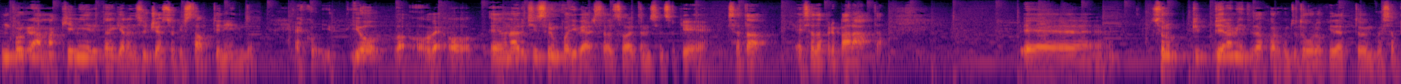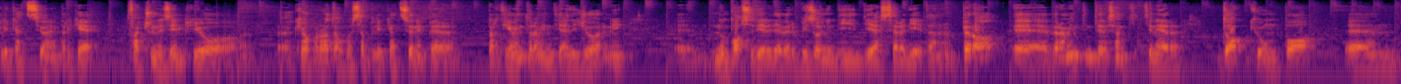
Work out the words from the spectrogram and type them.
Un programma che merita il grande successo che sta ottenendo. Ecco, io, vabbè, ho, è una recensione un po' diversa dal solito, nel senso che è stata, è stata preparata. Eh, sono pienamente d'accordo con tutto quello che hai detto in questa applicazione, perché faccio un esempio, io eh, che ho provato questa applicazione per praticamente una ventina di giorni, eh, non posso dire di aver bisogno di, di essere a dieta, no? però è veramente interessante tenere d'occhio un po' ehm,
